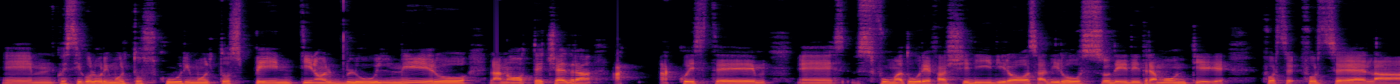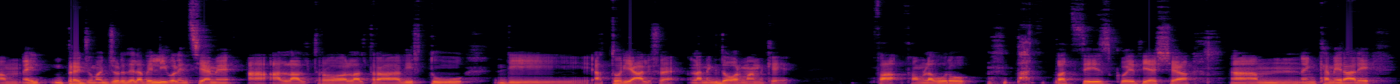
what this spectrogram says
eh, questi colori molto scuri, molto spenti, no? il blu, il nero, la notte eccetera, a a queste eh, sfumature, fasci di, di, rosa, di rosso, dei, dei tramonti che forse, forse è, la, è, il pregio maggiore della pellicola insieme a, all'altra virtù di, attoriale, cioè la McDormand che fa, fa un lavoro pazzesco e riesce a, a, a incamerare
